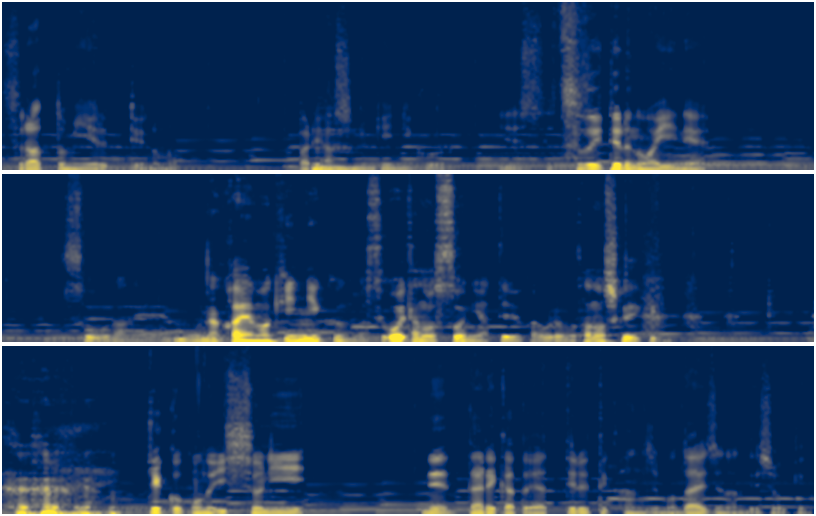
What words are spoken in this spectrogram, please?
スラッと見えるっていうのも、やっぱり足の筋肉いいですし、続いてるのはいいね。そうだね。もう中山きんに君がすごい楽しそうにやってるから、俺も楽しくできる。結構この一緒にね、誰かとやってるって感じも大事なんでしょうけど。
